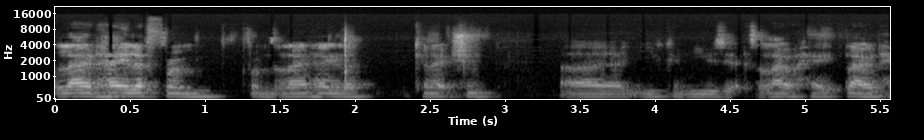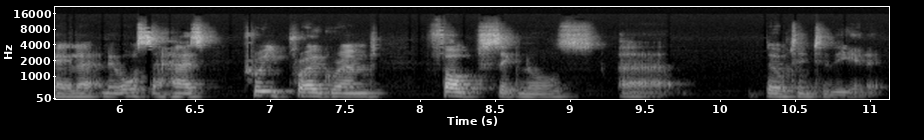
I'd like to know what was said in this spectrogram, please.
a Loudhailer from, from the loud hailer connection, uh, you can use it as a loud loud hailer, and it also has pre-programmed fog signals uh, built into the unit.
